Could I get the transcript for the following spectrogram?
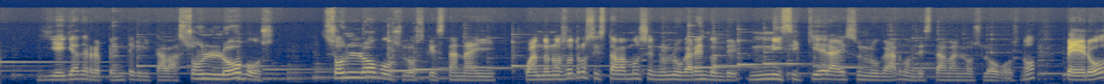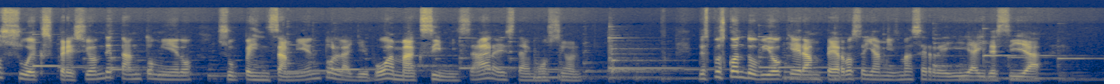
y ella de repente gritaba, son lobos, son lobos los que están ahí. Cuando nosotros estábamos en un lugar en donde ni siquiera es un lugar donde estaban los lobos, ¿no? Pero su expresión de tanto miedo, su pensamiento la llevó a maximizar esta emoción. Después cuando vio que eran perros, ella misma se reía y decía,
